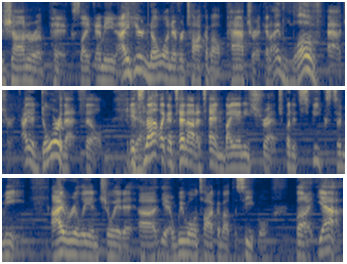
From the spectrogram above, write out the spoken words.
genre picks. Like, I mean, I hear no one ever talk about Patrick, and I love Patrick. I adore that film. It's Yeah. not like a 10 out of 10 by any stretch, but it speaks to me. I really enjoyed it. Uh, yeah, we won't talk about the sequel. But yeah,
